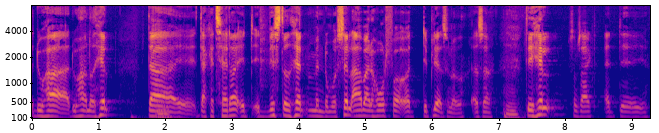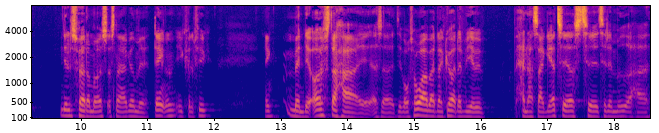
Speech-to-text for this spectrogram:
At du har, du har noget held, der, mm. øh, der kan tage dig et, et vist sted hen, men du må selv arbejde hårdt for, at det bliver til noget. Altså, Mm. det er held, som sagt, at øh, Niels hørte om os og snakkede med Daniel i Kvalifik. Ikke? Men det er os, der har, øh, altså det er vores hårde arbejde, der har gjort, at vi, øh, han har sagt ja til os til, til det møde, og har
